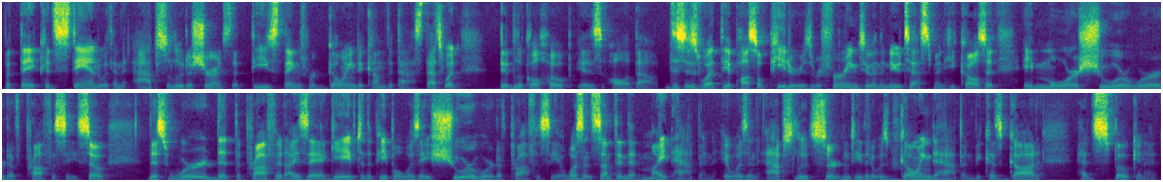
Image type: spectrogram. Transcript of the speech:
but they could stand with an absolute assurance that these things were going to come to pass. That's what biblical hope is all about. This is what the Apostle Peter is referring to in the New Testament. He calls it a more sure word of prophecy. So, this word that the prophet Isaiah gave to the people was a sure word of prophecy. It wasn't something that might happen, it was an absolute certainty that it was going to happen because God had spoken it.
